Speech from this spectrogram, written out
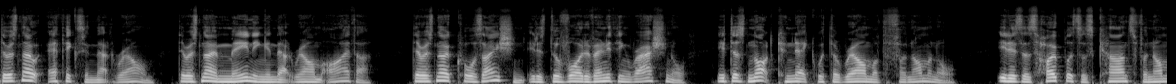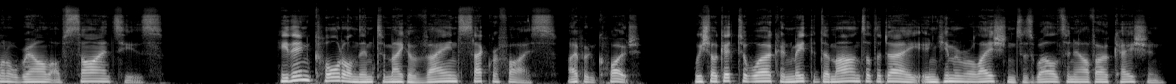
there is no ethics in that realm. There is no meaning in that realm either. There is no causation. It is devoid of anything rational. It does not connect with the realm of the phenomenal. It is as hopeless as Kant's phenomenal realm of science is. He then called on them to make a vain sacrifice. We shall get to work and meet the demands of the day in human relations as well as in our vocation.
